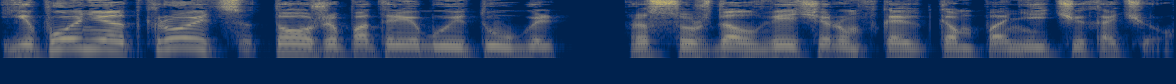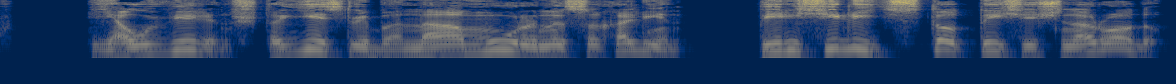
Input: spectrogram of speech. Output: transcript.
Япония откроется, тоже потребует уголь, рассуждал вечером в кают-компании Чихачев. Я уверен, что если бы на Амур и на Сахалин переселить сто тысяч народу,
